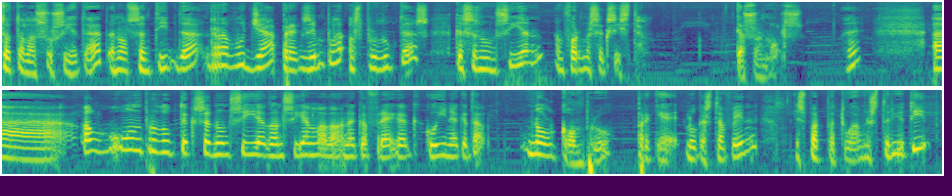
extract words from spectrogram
tota la societat en el sentit de rebutjar, per exemple, els productes que s'anuncien en forma sexista, que són molts. Eh? Uh, algun producte que s'anuncia, doncs, si hi ha la dona que frega, que cuina, que tal, no el compro, perquè el que està fent és perpetuar un estereotip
